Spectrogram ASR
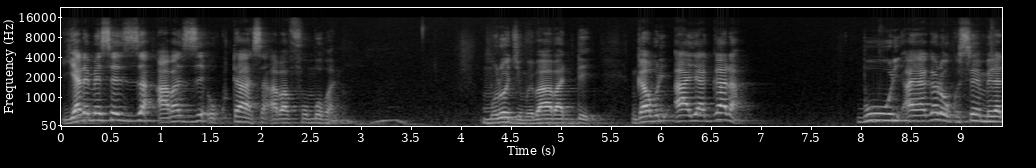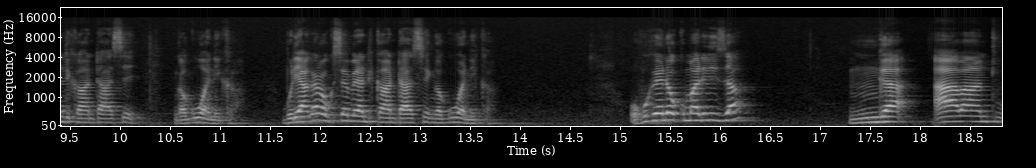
yalemesezza abazze okutaasa abafumbo bano. Mulogi mwe babadde nga buli ayagala buli ayagala okusembera nti kantaase nga guwanika. Buli ayagala okusembera nti kantaase nga guwanika okugenda okumaliriza nga abantu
